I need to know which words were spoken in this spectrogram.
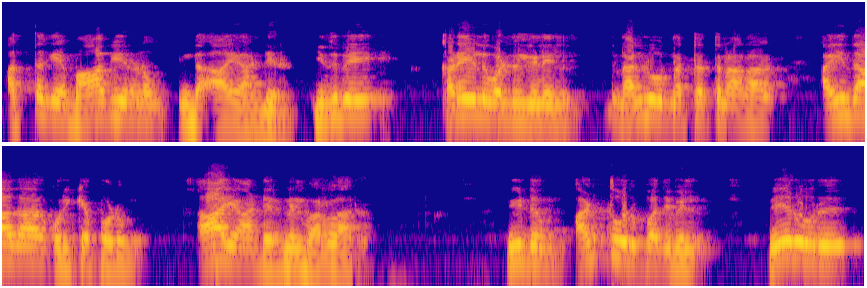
அத்தகைய மாவீரனும் இந்த ஆயாண்டிரன். இதுவே கடையிலு வள்ளல்களில் நல்லூர் நத்தத்தினாரால் ஐந்தாவதாக குறிக்கப்படும் ஆய் ஆண்டிரனின் வரலாறு. மீண்டும் அடுத்த ஒரு பதிவில் வேறொரு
